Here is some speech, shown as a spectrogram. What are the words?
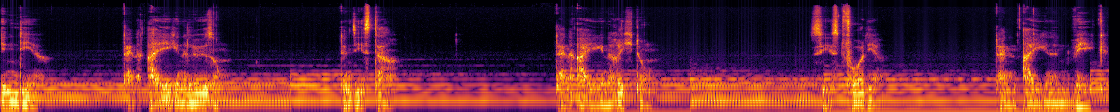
in dir deine eigene Lösung, denn sie ist da. Deine eigene Richtung, sie ist vor dir. Deinen eigenen Weg.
